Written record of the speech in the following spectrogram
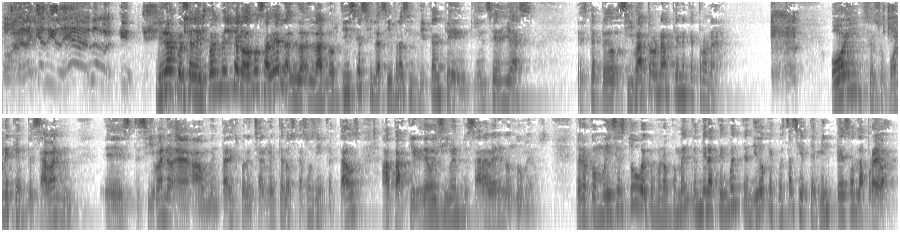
Ojalá que así sea, ¿no? Porque, Mira, pues eventualmente lo vamos a ver. La- la- Las noticias y las cifras indican que en 15 días este pedo, si va a tronar, tiene que tronar. Hoy se supone que empezaban, este, si iban a, a aumentar exponencialmente los casos infectados, a partir de hoy se iba a empezar a ver en los números. Pero como dices tú, güey, como lo comentas, mira, tengo entendido que cuesta 7 mil pesos la prueba.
